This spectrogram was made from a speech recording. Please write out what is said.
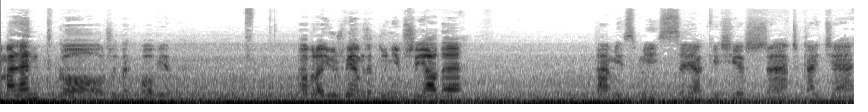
Nie że tak powiem. Dobra, już wiem, że tu nie przyjadę. Tam jest miejsce jakieś jeszcze. Czekajcie.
